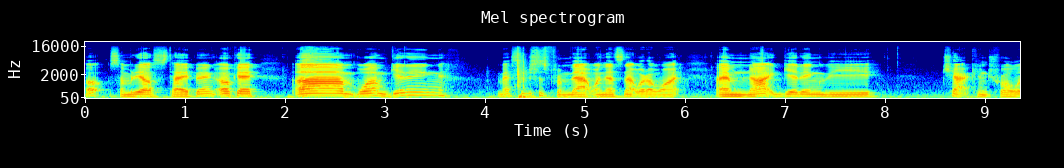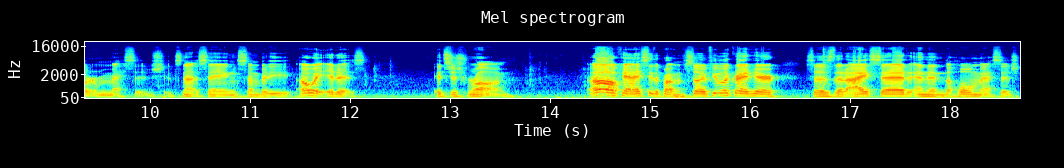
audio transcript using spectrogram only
Oh, somebody else is typing. Okay. Um, well, I'm getting messages from that one. That's not what I want. I am not getting the chat controller message. It's not saying somebody... Oh, wait, it is. It's just wrong. Oh, okay, I see the problem. So if you look right here, says that I said and then the whole message.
